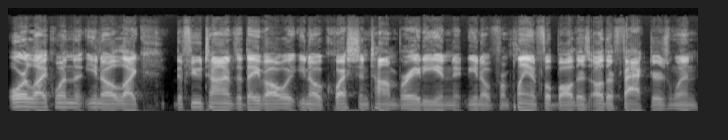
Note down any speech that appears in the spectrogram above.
Or like when you know, like the few times that they've always you know questioned Tom Brady, and you know from playing football, there's other factors when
